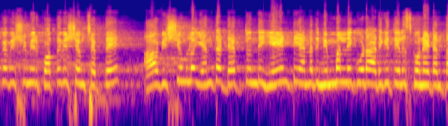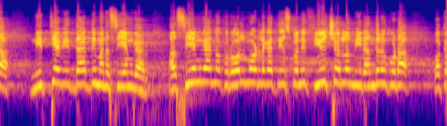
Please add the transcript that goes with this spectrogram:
ఒక విషయం మీరు కొత్త విషయం చెప్తే ఆ విషయంలో ఎంత డెప్త్ ఉంది ఏంటి అన్నది మిమ్మల్ని కూడా అడిగి తెలుసుకునేటంత నిత్య విద్యార్థి మన సీఎం గారు. ఆ సీఎం గారిని ఒక రోల్ మోడల్గా తీసుకొని ఫ్యూచర్లో మీరందరూ కూడా ఒక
